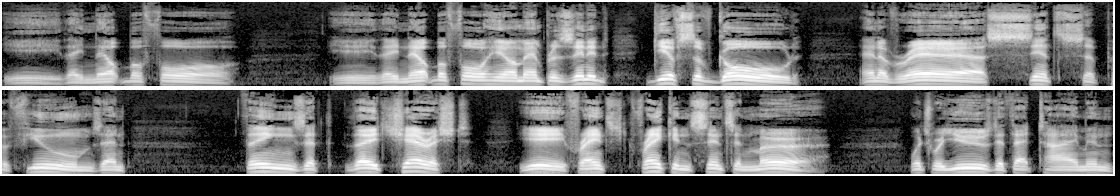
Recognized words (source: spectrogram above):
Yea, they knelt before, yea, they knelt before him and presented gifts of gold and of rare scents of perfumes and things that they cherished, yea, frankincense and myrrh, which were used at that time in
